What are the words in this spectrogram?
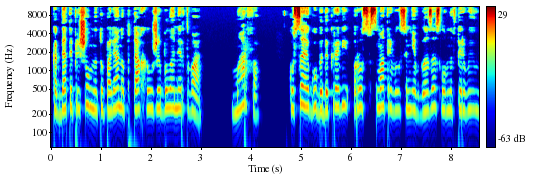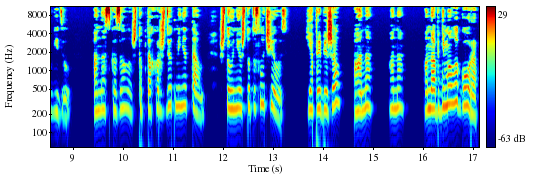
Когда ты пришел на ту поляну, птаха уже была мертва». «Марфа?» Кусая губы до крови, Рос всматривался мне в глаза, словно впервые увидел. Она сказала, что птаха ждет меня там, что у нее что-то случилось. Я прибежал, а она... она... Она обнимала Гора,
